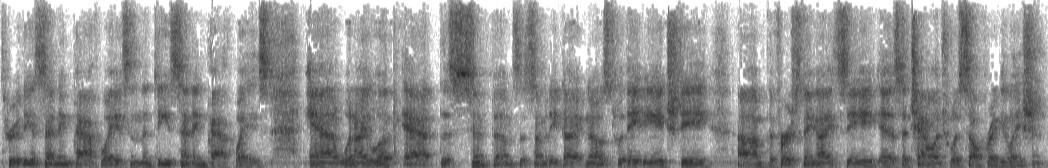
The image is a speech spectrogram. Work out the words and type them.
through the ascending pathways and the descending pathways. And when I look at the symptoms of somebody diagnosed with ADHD, um, the first thing I see is a challenge with self regulation.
